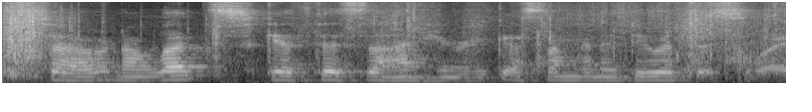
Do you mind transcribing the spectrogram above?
So now let's get this on here. I guess I'm gonna do it this way.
